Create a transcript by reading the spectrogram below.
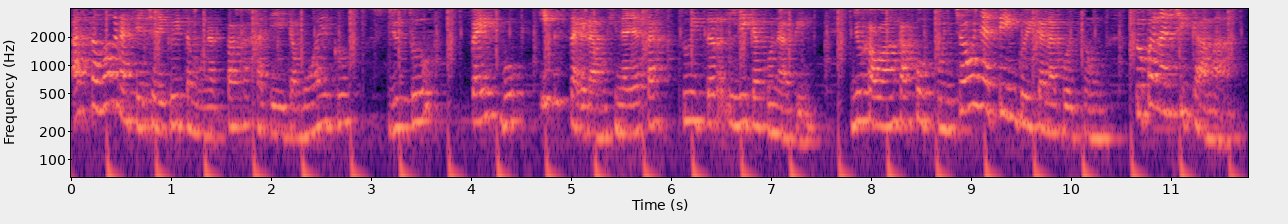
Hasta wagra fiachaykuita munaspaja hatiykamuayku, YouTube, Facebook, Instagram, hinayataq Twitter, likakunapi. Ñuqawanqa huk punchawña tinkuy kanakusun. Tupananchikama.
